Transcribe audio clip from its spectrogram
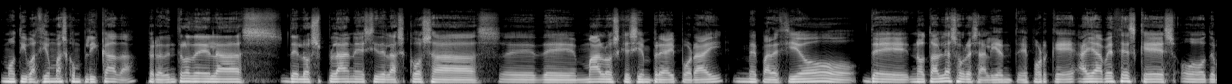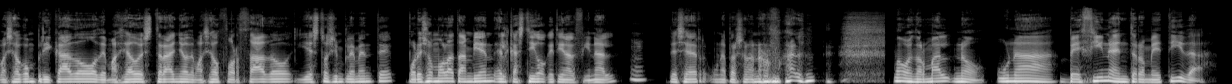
motivación más complicada, pero dentro de, las, de los planes y de las cosas eh, de malos que siempre hay por ahí, me pareció de notable sobresaliente, porque hay a veces que es o demasiado complicado, o demasiado extraño, demasiado forzado, y esto simplemente, por eso mola también el castigo que tiene al final, Mm. de ser una persona normal. Vamos, normal, no, una vecina entrometida.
